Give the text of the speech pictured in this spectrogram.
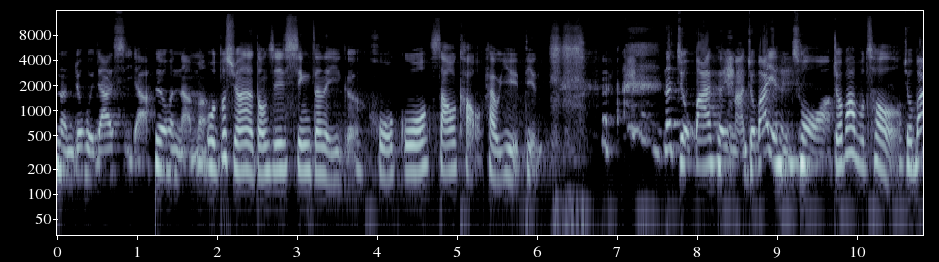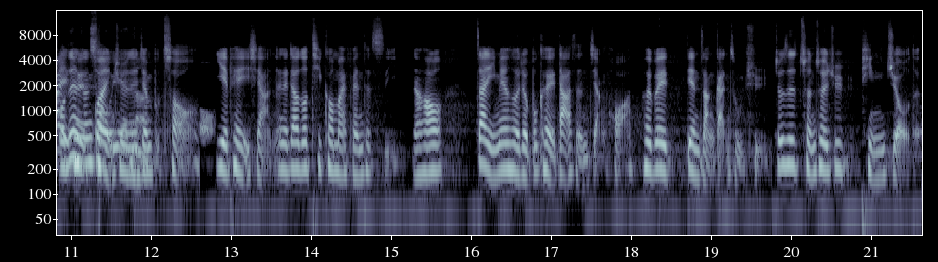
那你就回家洗啊，这有很难吗？我不喜欢的东西新增了一个火锅、烧烤，还有夜店。那酒吧可以吗？酒吧也很臭啊。酒吧不臭，酒吧我之前跟冠宇去的那间不臭。夜配一下，那个叫做 Tico My Fantasy，然后在里面喝酒不可以大声讲话，会被店长赶出去。就是纯粹去品酒的，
